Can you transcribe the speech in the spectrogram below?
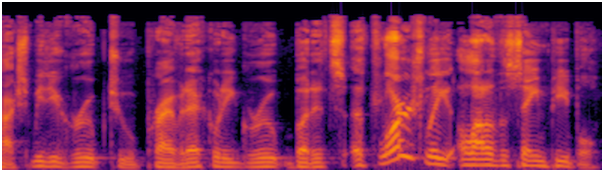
Cox Media Group to private equity group, but it's, it's largely a lot of the same people.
